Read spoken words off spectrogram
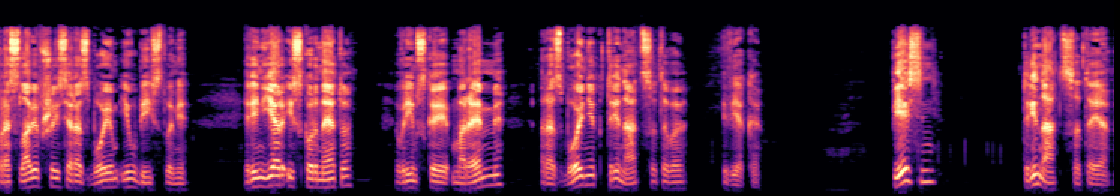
прославившийся разбоем и убийствами. Реньер из Корнето, в римской Маремме, разбойник XIII века. Песнь тринадцатая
